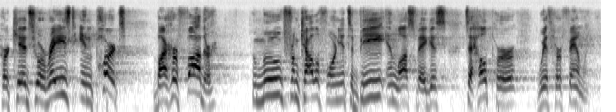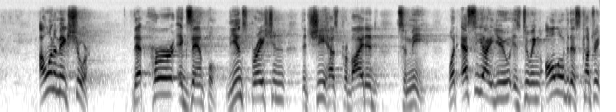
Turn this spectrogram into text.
her kids, who are raised in part by her father, who moved from California to be in Las Vegas to help her with her family. I want to make sure that her example, the inspiration that she has provided to me, what SEIU is doing all over this country,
